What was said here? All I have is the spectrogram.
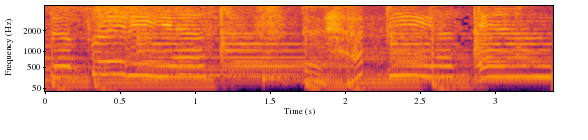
the prettiest, the happiest, and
